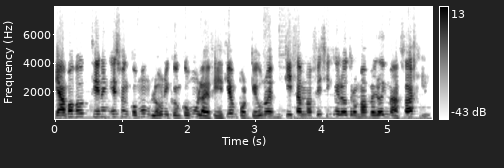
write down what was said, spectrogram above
Que ambos dos tienen eso en común, lo único en común, la definición, porque uno es quizás más físico y el otro es más veloz y más ágil.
